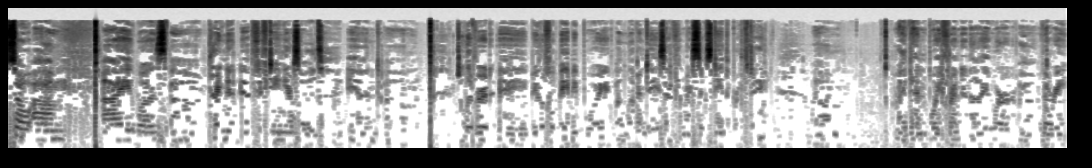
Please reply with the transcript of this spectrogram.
So, um, I was uh, pregnant at 15 years old and um, delivered a beautiful baby boy 11 days after my 16th birthday. Um, my then boyfriend and I were uh, very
